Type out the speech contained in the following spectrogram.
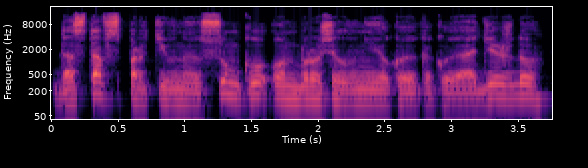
Достав спортивную сумку, он бросил в нее кое-какую одежду —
